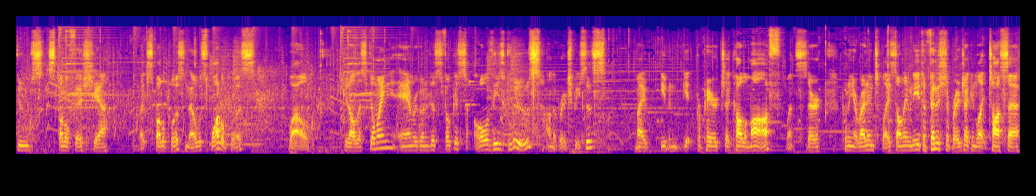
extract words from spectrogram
dudes, sputtlefish, yeah. Like sputtlepuss, no, swaddlepuss. Well, get all this going, and we're going to just focus all these glues on the bridge pieces. Might even get prepared to call them off once they're putting it right into place. I don't even need to finish the bridge. I can like toss a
